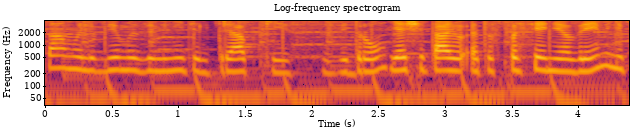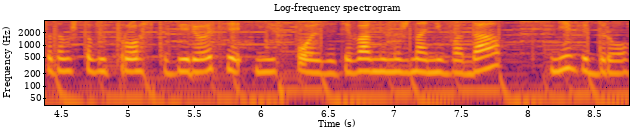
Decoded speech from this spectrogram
Самый любимый заменитель тряпки с ведром. Я считаю, это спасение времени, потому что вы просто берете и используете. Вам не нужна ни вода, ни ведро.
